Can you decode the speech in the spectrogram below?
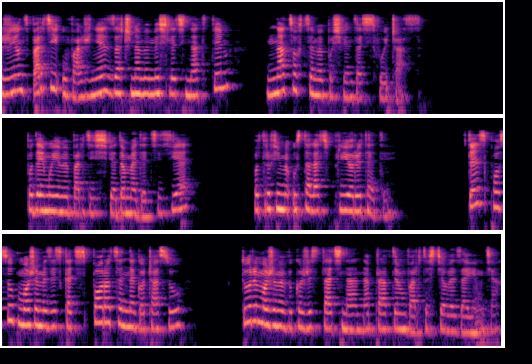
Żyjąc bardziej uważnie, zaczynamy myśleć nad tym, na co chcemy poświęcać swój czas. Podejmujemy bardziej świadome decyzje, potrafimy ustalać priorytety. W ten sposób możemy zyskać sporo cennego czasu, który możemy wykorzystać na naprawdę wartościowe zajęcia.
